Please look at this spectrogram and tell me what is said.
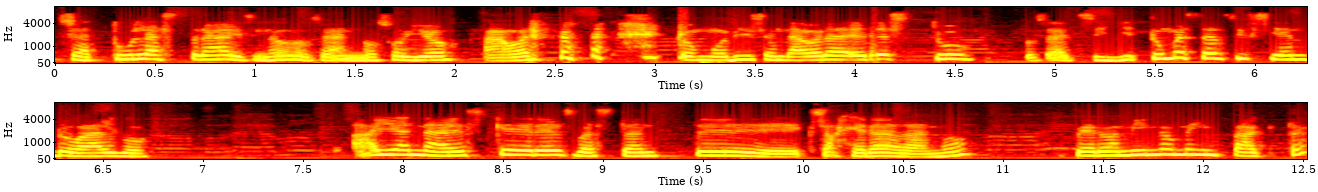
O sea, tú las traes, ¿no? O sea, no soy yo. Ahora, como dicen, ahora eres tú. O sea, si tú me estás diciendo algo, ay, Ana, es que eres bastante exagerada, ¿no? Pero a mí no me impacta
